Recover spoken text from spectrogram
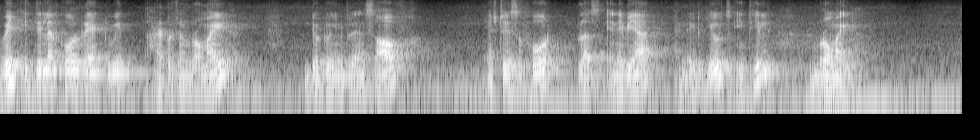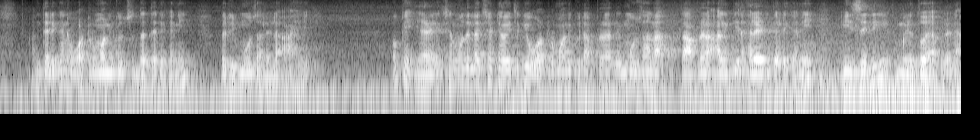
when ethyl alcohol react with hydrogen bromide due to influence of S two S four plus N A B R and it gives ethyl bromide आणि त्या ठिकाणी वॉटर मॉलिक्यूलसुद्धा त्या ठिकाणी रिमूव्ह झालेला आहे. ओके या रिॲक्शनमध्ये लक्षात ठेवायचं की वॉटर मॉलिक्यूल आपल्याला रिमूव्ह झाला तर आपल्याला अल्किल हायलाईट त्या ठिकाणी इझिली मिळतो आहे आपल्याला.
